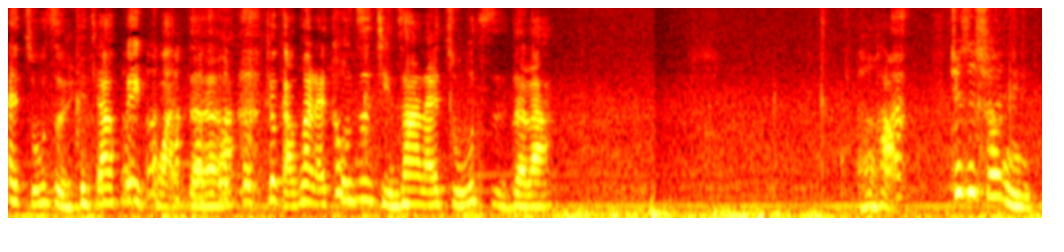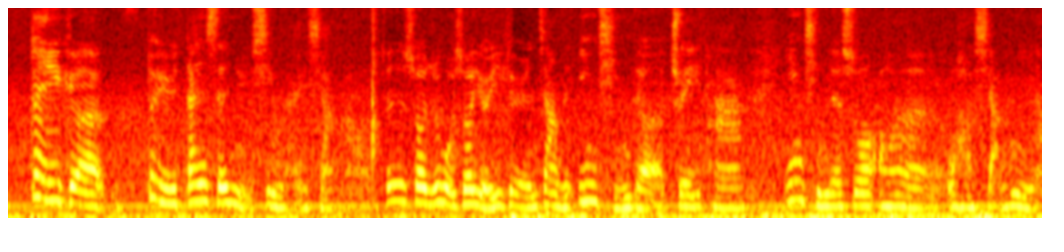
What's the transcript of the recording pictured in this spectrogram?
在阻止人家汇款的啦，就赶快来通知警察来阻止的啦。很好，就是说，你对一个对于单身女性来讲啊，就是说，如果说有一个人这样子殷勤的追她，殷勤的说啊，我好想你啊，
